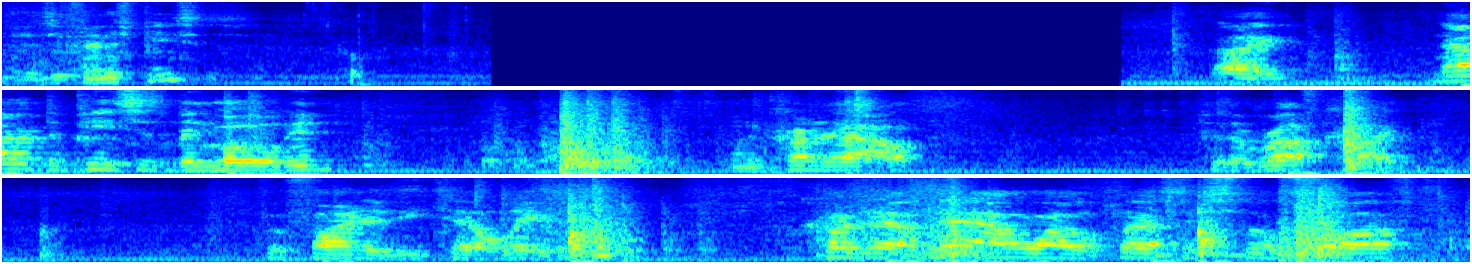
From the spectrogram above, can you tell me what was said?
There's your finished pieces. Cool. Alright, now that the piece has been molded, I'm going to cut it out for the rough cut for finer detail later. Cut it out now while the plastic's still soft,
